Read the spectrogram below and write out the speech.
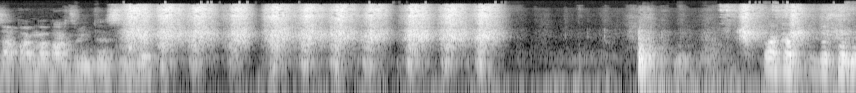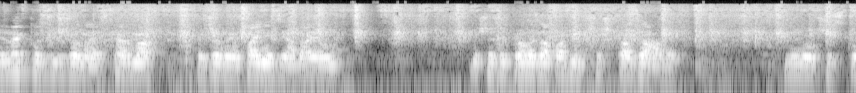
Zapach ma bardzo intensywny. Taka dosłownie lekko zwilżona jest karma, także ją fajnie zjadają. Myślę, że trochę zapach mi przeszkadza, ale mimo wszystko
